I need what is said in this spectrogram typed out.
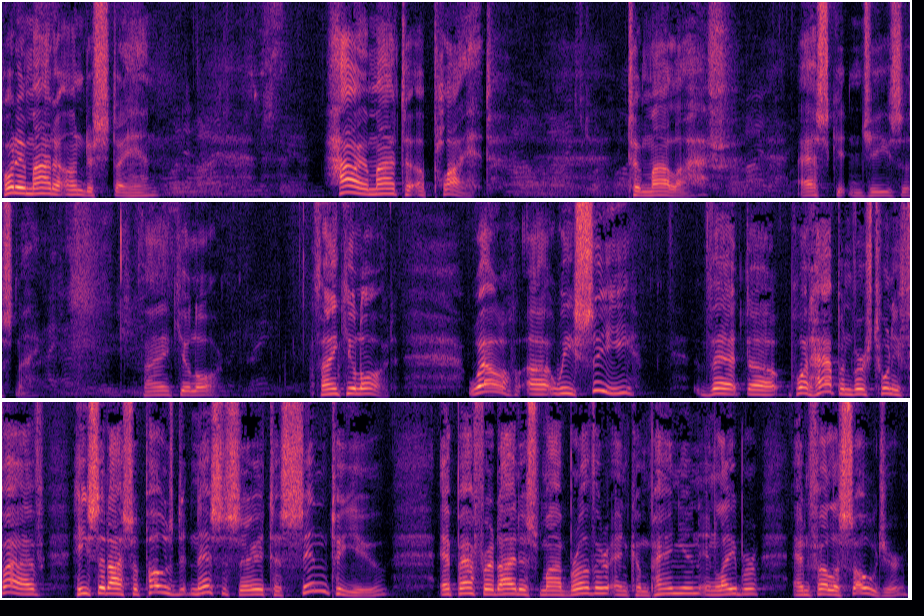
What am I to understand? How am I to apply it to my life? Ask it in Jesus' name. Thank you, Lord. Thank you, Lord. Well, uh, we see that uh, what happened, verse 25, he said, I supposed it necessary to send to you Epaphroditus, my brother and companion in labor and fellow soldier,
